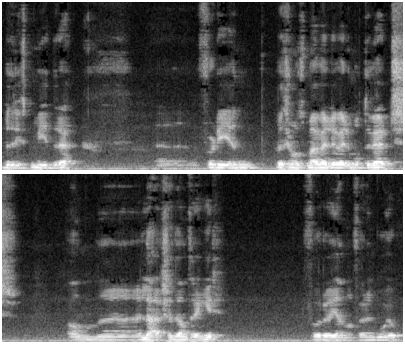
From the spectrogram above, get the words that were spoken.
bedriften videre. Eh, Fordi en person som er veldig veldig motivert, han uh, lærer seg det han trenger for å gjennomføre en god jobb.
